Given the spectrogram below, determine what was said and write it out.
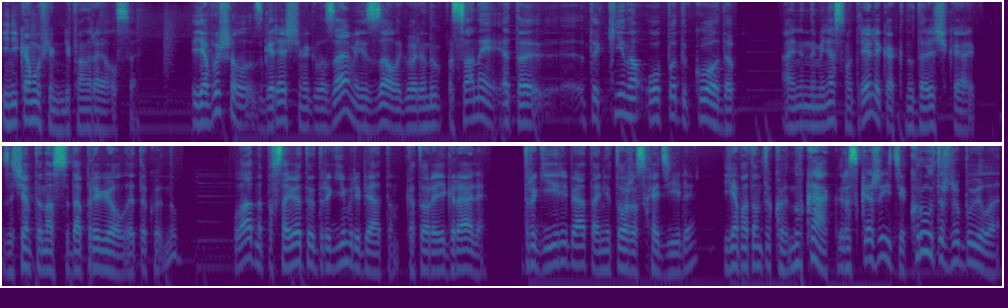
и никому фильм не понравился. Я вышел с горящими глазами из зала, говорю, ну, пацаны, это, это киноопыт года. Они на меня смотрели как на дурачка зачем ты нас сюда привел? Я такой, ну, ладно, посоветую другим ребятам, которые играли. Другие ребята, они тоже сходили. И я потом такой, ну как, расскажите, круто же было.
